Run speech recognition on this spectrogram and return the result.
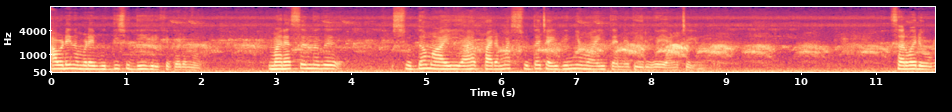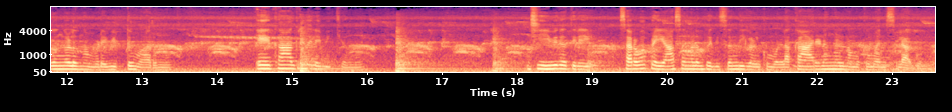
അവിടെ നമ്മുടെ ബുദ്ധി ശുദ്ധീകരിക്കപ്പെടുന്നു. മനസ്സെന്നത് ശുദ്ധമായി ആ പരമശുദ്ധ ചൈതന്യമായി തന്നെ തീരുകയാണ് ചെയ്യുന്നത്. സർവരോഗങ്ങളും നമ്മുടെ വിട്ടുമാറുന്നു. ഏകാഗ്രത ലഭിക്കുന്നു. ജീവിതത്തിലെ സർവപ്രയാസങ്ങളും പ്രതിസന്ധികൾക്കുമുള്ള കാരണങ്ങൾ നമുക്ക് മനസ്സിലാകുന്നു.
